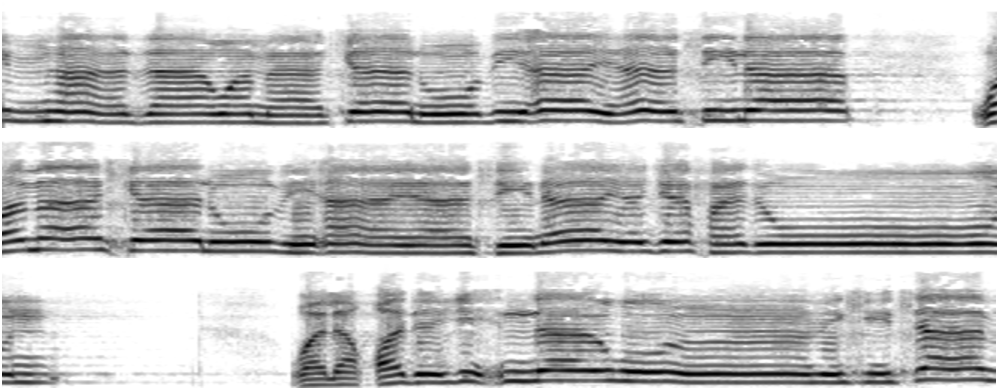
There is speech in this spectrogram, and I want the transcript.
يومهم هذا وما كانوا بآياتنا وما كانوا بآياتنا يجحدون. ولقد جئناهم بكتاب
